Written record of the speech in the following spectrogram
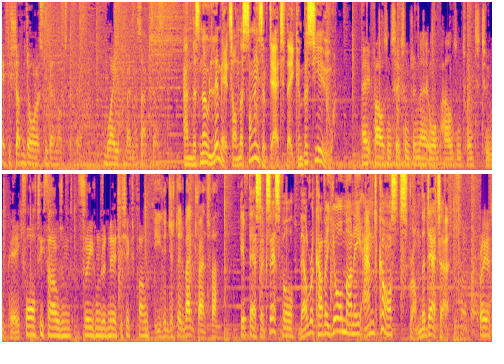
If you shut the door, us will get locksmith in. Why are you preventing us access? And there's no limit on the size of debt they can pursue. £8,691.22p. £40,386. You can just do the bank transfer. If they're successful, they'll recover your money and costs from the debtor, Brilliant.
